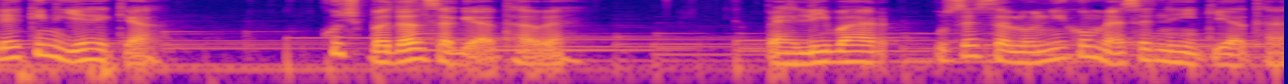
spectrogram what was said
लेकिन यह क्या, कुछ बदल सा गया था वह। पहली बार उसे सलोनी को मैसेज नहीं किया था।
